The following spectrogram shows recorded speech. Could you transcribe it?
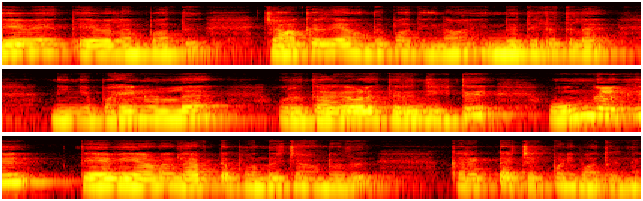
தேவை தேவையில்லைன்னு பார்த்து ஜாக்கிரதையாக வந்து பார்த்திங்கன்னா இந்த திட்டத்தில் நீங்கள் பயனுள்ள ஒரு தகவலை தெரிஞ்சுக்கிட்டு உங்களுக்கு தேவையான லேப்டாப் வந்துருச்சான்றது கரெக்டாக செக் பண்ணி பார்த்துக்குங்க.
